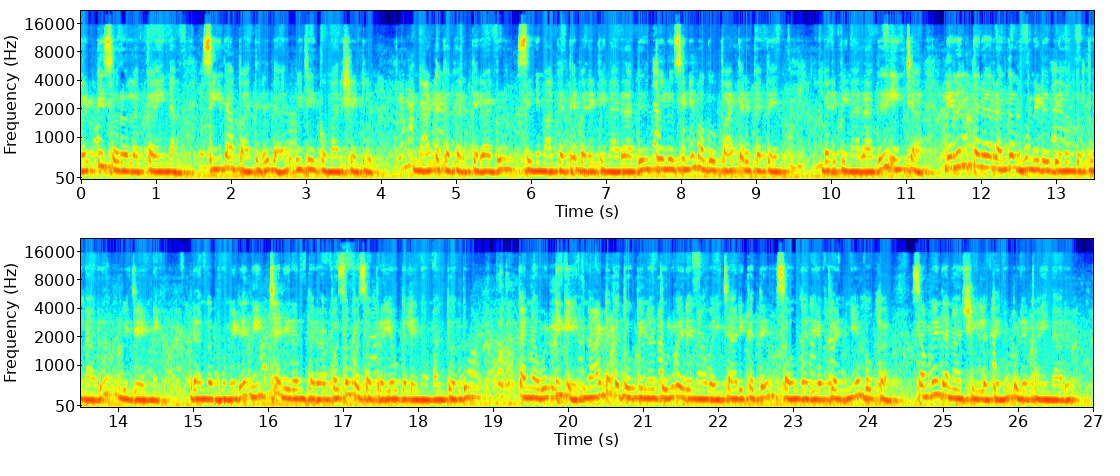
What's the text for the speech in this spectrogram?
ಗಟ್ಟಿ ಸೊರಲಕ್ಕೈನ ಸೀದಾ ಪಾತಿರದ ವಿಜಯ್ ಕುಮಾರ್ ಶೆಟ್ರು. ನಾಟಕಕರ್ತೆರಾದು, ಸಿನಿಮಾ ಕತೆ ಬರಿಪಿನಾರಾದು, ತುಳು ಸಿನಿಮಾಗು ಪಾತ್ರ ಕತೆ ಬರಿಪಿನಾರಾದು ಇಂಚ ನಿರಂತರ ರಂಗಭೂಮಿಡು ಬೆನೊಂದು ಪುನಾರು ವಿಜಯಣ್ಣೆ. ರಂಗಭೂಮಿಡು ನಿಚ್ಚ ನಿರಂತರ ಹೊಸ ಹೊಸ ಪ್ರಯೋಗಲೇನು ಮಲ್ತೊಂದು. ತನ್ನ ಒಟ್ಟಿಗೆ ನಾಟಕ ತೋಪಿನ ತುಳುವೆರೆನ ವೈಚಾರಿಕತೆ, ಸೌಂದರ್ಯ ಪ್ರಜ್ಞೆ, ಬೊಕ್ಕ ಸಂವೇದನಾಶೀಲತೆಯನ್ನು ಬುಳೆಪಾಯಿನಾರು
